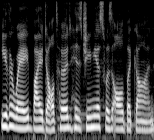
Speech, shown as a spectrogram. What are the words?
Either way, by adulthood, his genius was all but gone.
